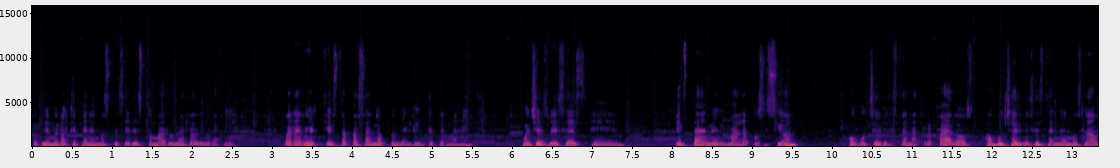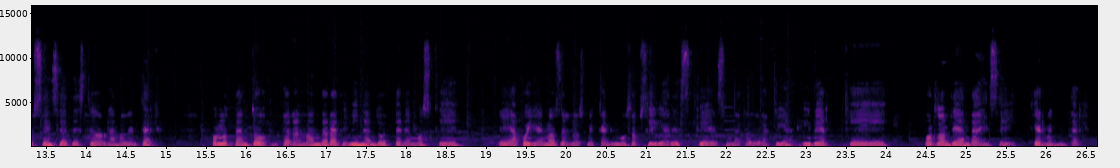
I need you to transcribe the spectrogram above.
lo primero que tenemos que hacer es tomar una radiografía para ver qué está pasando con el diente permanente. Muchas veces eh, están en mala posición o muchas veces están atrapados o muchas veces tenemos la ausencia de este órgano dentario. Por lo tanto, para no andar adivinando, tenemos que eh, apoyarnos de los mecanismos auxiliares, que es una radiografía, y ver qué, por dónde anda ese germen dentario.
